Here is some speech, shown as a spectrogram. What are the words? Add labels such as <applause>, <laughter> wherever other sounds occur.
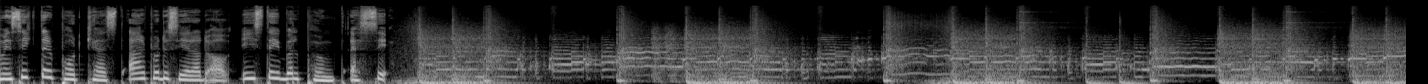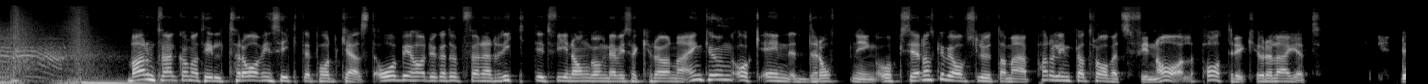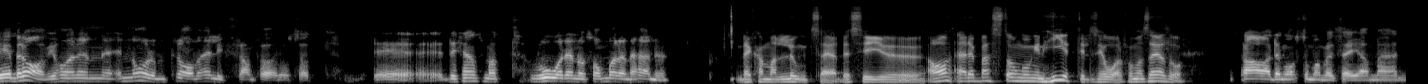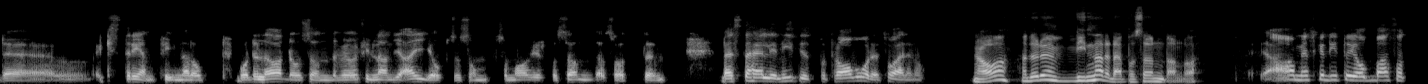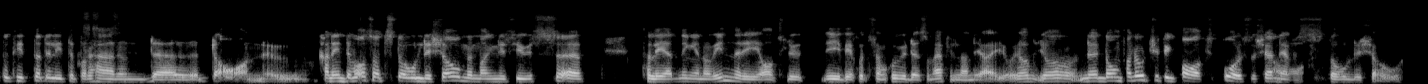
Travinsikter Podcast är producerad av eStable.se. Varmt välkomna till Travinsikter Podcast. Åby har dukat upp för en riktigt fin omgång där vi ska kröna en kung och en drottning. Och sedan ska vi avsluta med Paralympiatravets final. Patrik, hur är läget? Det är bra. Vi har en enorm travhelg framför oss. Så det, det känns som att våren och sommaren är här nu. Det kan man lugnt säga. Det ser ju, ja, är det bästa omgången hittills i år? Får man säga så? Ja, det måste man väl säga med eh, extremt fina lopp. Både lördag och söndag. Vi har Finlandia Ai också som, som avgörs på söndag. Så att, eh, bästa helgen hittills på travåret, så är det nog. Ja, då är du en vinnare där på söndagen då. Ja, men jag ska dit och jobba. Satt och tittade lite på det här under dagen nu. Kan det inte vara så att Stole the Show med Magnus Djuse tar ledningen och vinner i avslut i V757 det som är Finlandia Ai? Och jag, jag, när Don Fanucci fick bakspår så känner Ja. jag Stole the Show.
